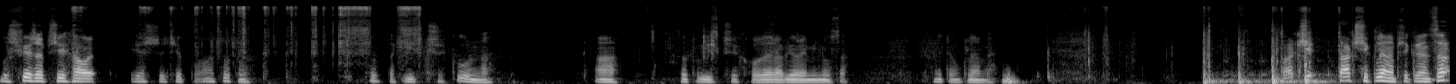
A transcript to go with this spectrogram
Bo świeża przyjechała jeszcze ciepło. A co tu? Co tu tak iskrzy? Kurna. A, co tu iskrzy? Cholera, biorę minusa nie tą klemę. Tak się, tak się klemę przykręca.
